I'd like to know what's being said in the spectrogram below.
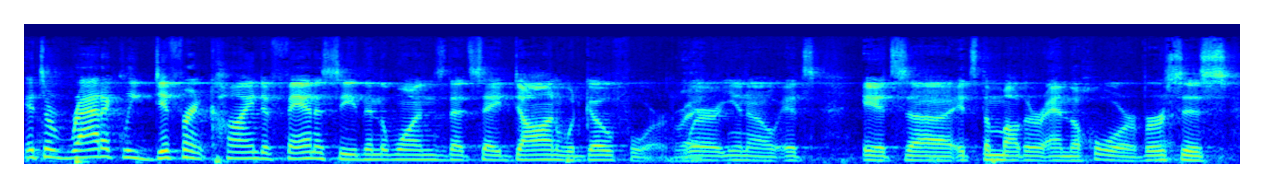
it's a radically different kind of fantasy than the ones that say Don would go for, Right. where you know it's it's uh, it's the mother and the whore versus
